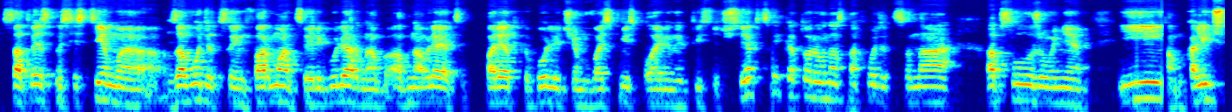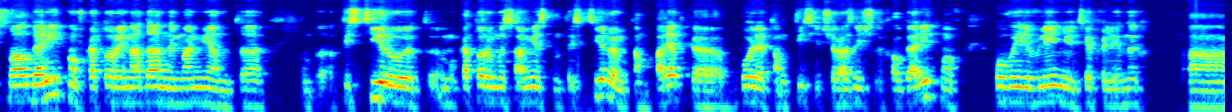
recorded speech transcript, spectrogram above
соответственно, системы заводится информация, регулярно обновляется порядка более чем 8,5 тысяч секций, которые у нас находятся на обслуживании. И там, количество алгоритмов, которые на данный момент э, тестируют, который мы совместно тестируем, там порядка более там, тысячи различных алгоритмов по выявлению тех или иных а,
